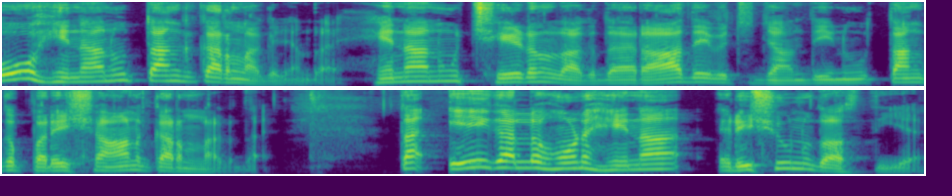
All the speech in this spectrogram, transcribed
ਉਹ ਹਿਨਾ ਨੂੰ ਤੰਗ ਕਰਨ ਲੱਗ ਜਾਂਦਾ ਹੈ। ਹਿਨਾ ਨੂੰ ਛੇੜਨ ਲੱਗਦਾ ਹੈ। ਰਾਹ ਦੇ ਵਿੱਚ ਜਾਂਦੀ ਨੂੰ ਤੰਗ ਪਰੇਸ਼ਾਨ ਕਰਨ ਲੱਗਦਾ ਹੈ। ਤਾਂ ਇਹ ਗੱਲ ਹੁਣ ਹਿਨਾ ਰਿਸ਼ੂ ਨੂੰ ਦੱਸਦੀ ਹੈ।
